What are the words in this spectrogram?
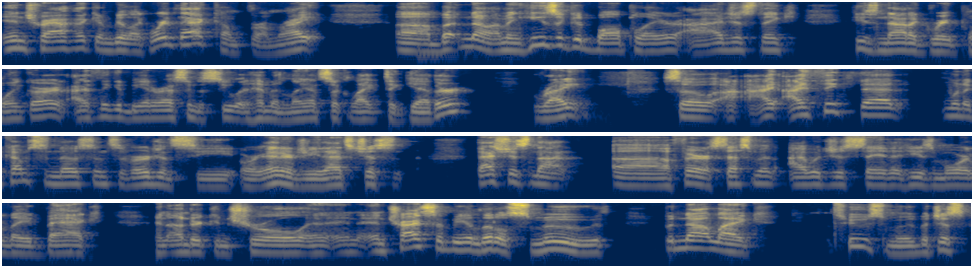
in traffic and be like, where'd that come from, right? Um, but no, I mean, he's a good ball player. I just think he's not a great point guard. I think it'd be interesting to see what him and Lance look like together, right? So I, I think that when it comes to no sense of urgency or energy, that's just that's just not a fair assessment. I would just say that he's more laid back and under control and, and, and tries to be a little smooth, but not like too smooth, but just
